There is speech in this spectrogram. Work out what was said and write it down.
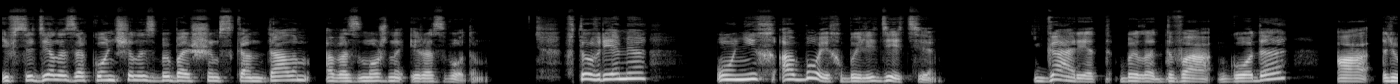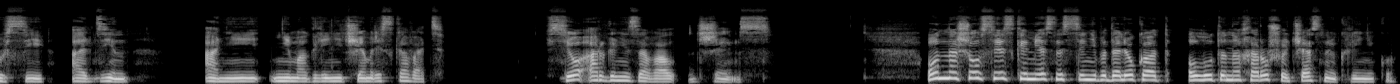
и все дело закончилось бы большим скандалом, а, возможно, и разводом. В то время у них обоих были дети. Гарриет было два года, а Люси — один. Они не могли ничем рисковать. Все организовал Джеймс. Он нашел в сельской местности неподалеку от Лутона хорошую частную клинику.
